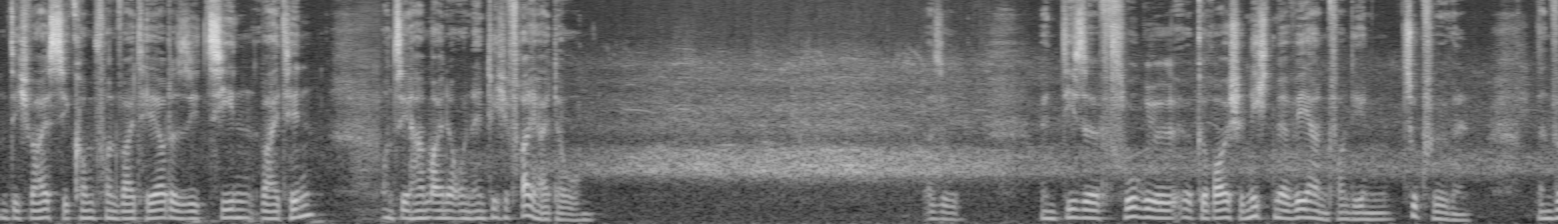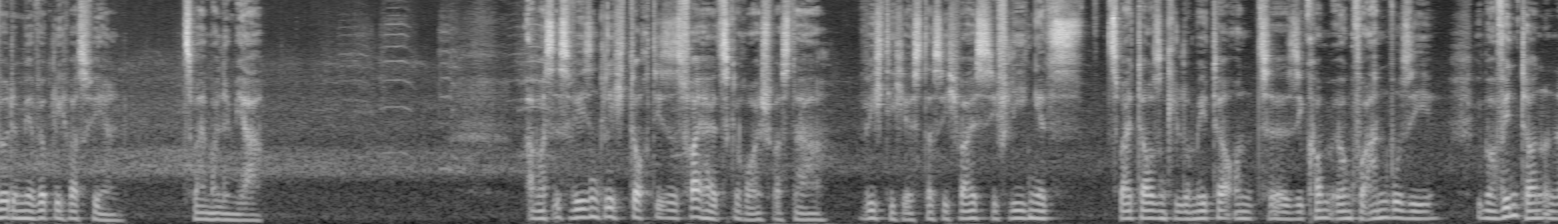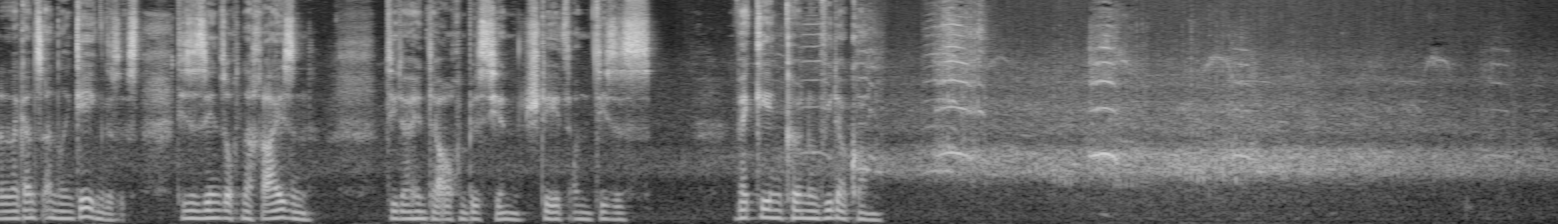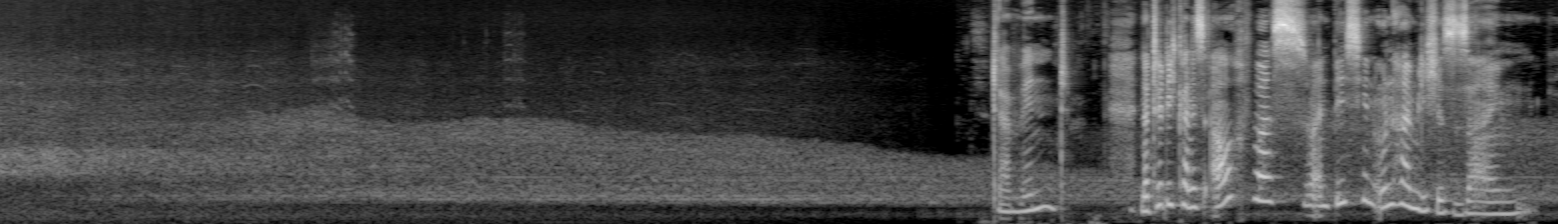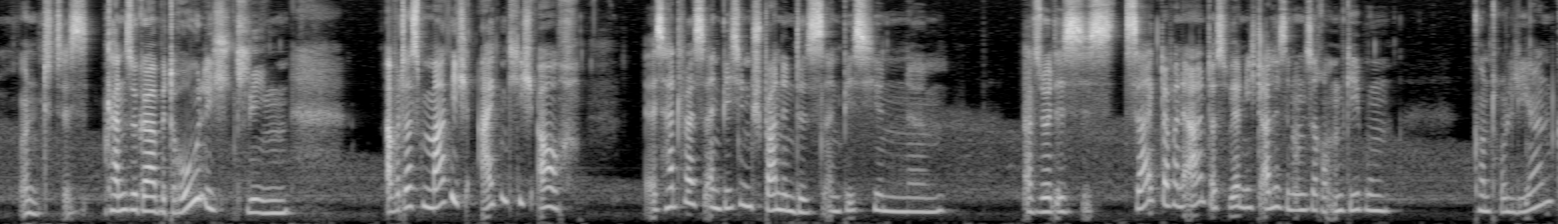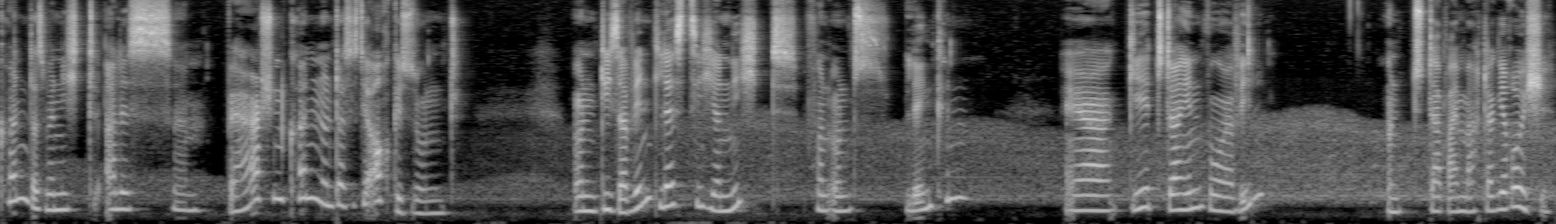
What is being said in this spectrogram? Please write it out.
und ich weiß, sie kommen von weit her oder sie ziehen weit hin und sie haben eine unendliche Freiheit da oben. Also wenn diese Vogelgeräusche nicht mehr wären von den Zugvögeln, dann würde mir wirklich was fehlen. Zweimal im Jahr. Aber es ist wesentlich doch dieses Freiheitsgeräusch, was da wichtig ist, dass ich weiß, sie fliegen jetzt 2000 Kilometer und äh, sie kommen irgendwo an, wo sie überwintern und in einer ganz anderen Gegend. Das ist diese Sehnsucht nach Reisen, die dahinter auch ein bisschen steht und dieses Weggehen können und wiederkommen. Der Wind Natürlich kann es auch was so ein bisschen Unheimliches sein. Und es kann sogar bedrohlich klingen. Aber das mag ich eigentlich auch. Es hat was ein bisschen Spannendes, ein bisschen, ähm, also es, es zeigt auf eine Art, dass wir nicht alles in unserer Umgebung kontrollieren können, dass wir nicht alles ähm, beherrschen können und das ist ja auch gesund. Und dieser Wind lässt sich ja nicht von uns lenken, er geht dahin, wo er will und dabei macht er Geräusche.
